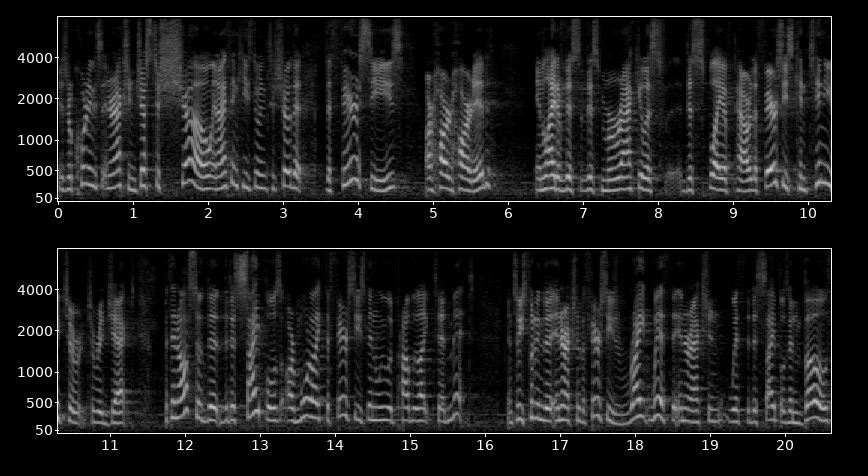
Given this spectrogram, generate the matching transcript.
is recording this interaction just to show, and I think he's doing it to show that the Pharisees are hard hearted in light of this, this miraculous display of power. The Pharisees continue to, to reject, but then also the, the disciples are more like the Pharisees than we would probably like to admit. And so he's putting the interaction with the Pharisees right with the interaction with the disciples, and both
